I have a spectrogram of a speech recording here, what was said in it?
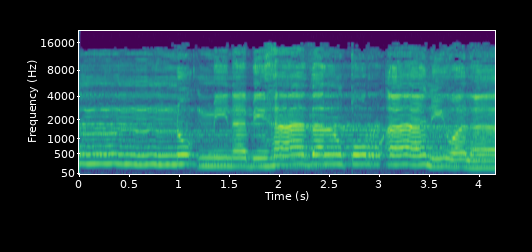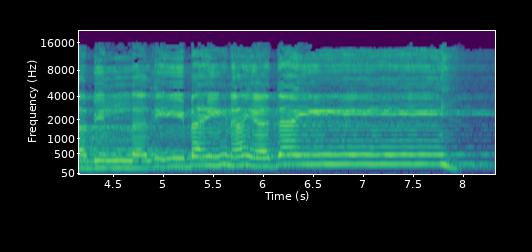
نؤمن بهذا القرآن ولا بالذي بين يديه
